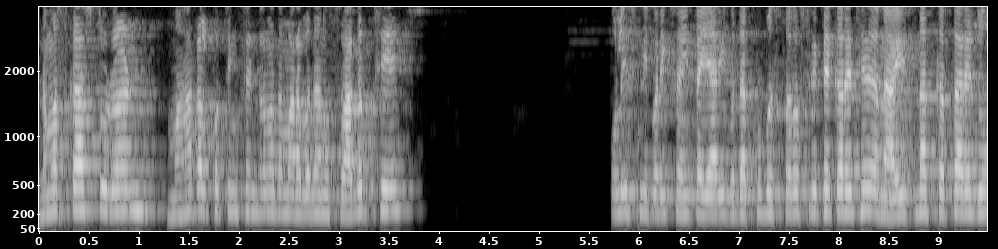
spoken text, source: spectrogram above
નમસ્કાર સ્ટુડન્ટ, મહાકાલ કોચિંગ સેન્ટરમાં તમારા બધાનું સ્વાગત છે. પોલીસની પરીક્ષાની તૈયારી બધા ખૂબ જ સરસ રીતે કરે છે અને આવી રીતના જ કરતા રહેજો.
